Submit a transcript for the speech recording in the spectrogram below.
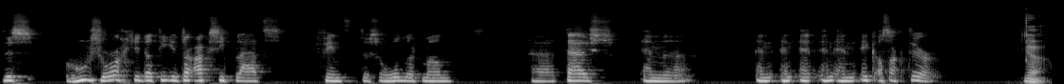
Dus hoe zorg je dat die interactie plaatsvindt tussen 100 man uh, thuis en, uh, en, en, en, en, en ik als acteur? Ja.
